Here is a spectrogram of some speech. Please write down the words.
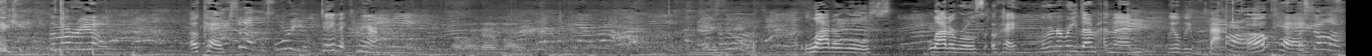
I'm gonna. I'm already up. Okay, I stood up before you. David, come here. Oh, never mind. Hey, stood. Ladder rules. Ladder rules. Okay, we're gonna read them and then we'll be back. Okay. Estella,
